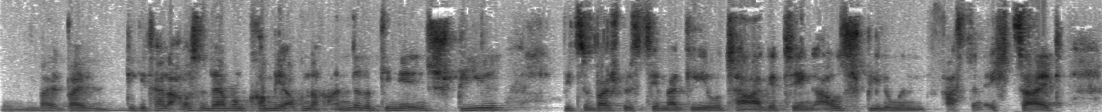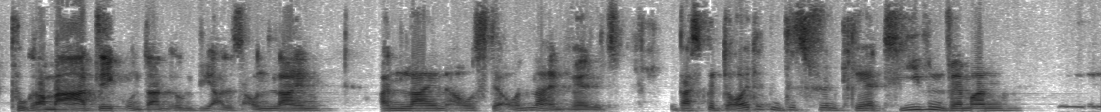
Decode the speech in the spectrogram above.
Bei, bei digitaler Außenwerbung kommen ja auch noch andere Dinge ins Spiel, wie zum Beispiel das Thema Geotargeting, Ausspielungen fast in Echtzeit, Programmatik und dann irgendwie alles online, Anleihen aus der Online-Welt. Was bedeutet denn das für einen Kreativen, wenn man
